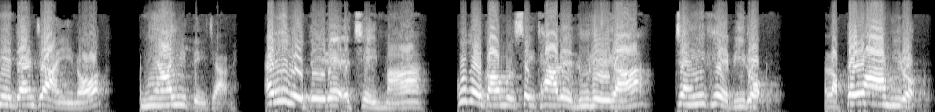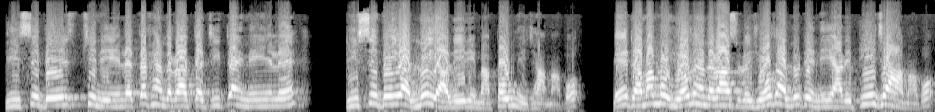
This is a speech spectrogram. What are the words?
နေတန်းကြရင်တော့အများကြီးတည်ကြမယ် အဲ့ဒီလိုတည်တဲ့အချိန်မှာကုသိုလ်ကောင်းမှုစိတ်ထားတဲ့လူတွေကကြံရစ်ခဲ့ပြီးတော့ဟလာပုံအောင်ပြီးတော့ဒီစစ်ဘေးဖြစ်နေရင်လဲတထန်တရာကက်ကြီးတိုက်နေရင်လဲဒီစစ်ဘေးကလွတ်ရလေးတွေမှာပုံနေကြမှာပေါ့အဲဒါမှမဟုတ်ယောဂန္တရာဆိုလဲယောဂလွတ်တဲ့နေရာတွေပြေးကြရမှာပေါ့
